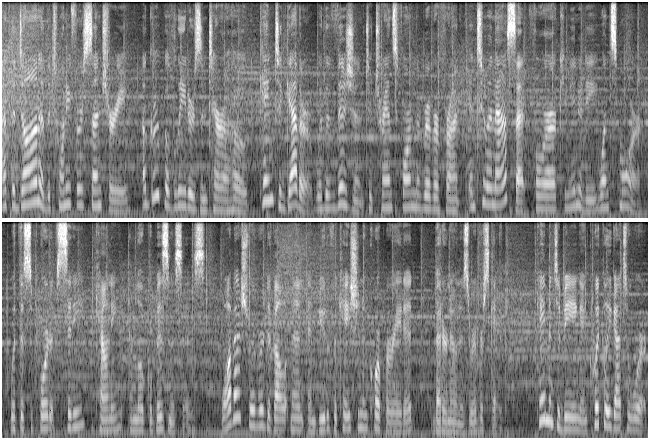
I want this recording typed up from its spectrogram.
At the dawn of the 21st century, a group of leaders in Terre Haute came together with a vision to transform the riverfront into an asset for our community once more. With the support of city, county, and local businesses, Wabash River Development and Beautification Incorporated, better known as Riverscape, came into being and quickly got to work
